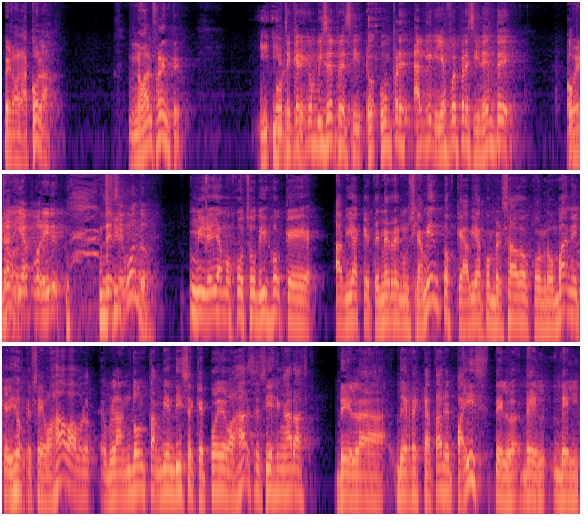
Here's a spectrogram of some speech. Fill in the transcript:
pero a la cola no al frente. ¿Y, usted cree que un vicepresidente, un alguien que ya fue presidente, optaría por ir de segundo? Mireya Mojoso dijo que había que tener renunciamientos, que había conversado con Lombani, que dijo que se bajaba. Blandón también dice que puede bajarse si es en aras de, la, de rescatar el país, del, del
